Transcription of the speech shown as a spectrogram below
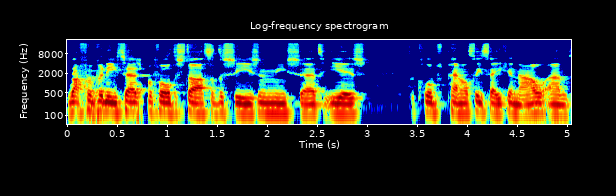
Rafa Benitez before the start of the season. he said he is the club's penalty taker now. And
